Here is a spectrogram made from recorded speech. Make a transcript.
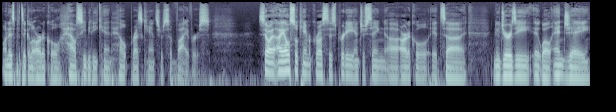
on this particular article, how CBD can help breast cancer survivors. So I, I also came across this pretty interesting uh, article. It's uh, New Jersey, it, well, NJ.com,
